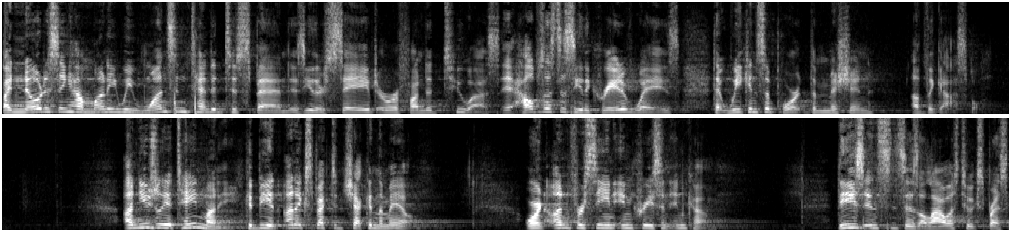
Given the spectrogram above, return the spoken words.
by noticing how money we once intended to spend is either saved or refunded to us. It helps us to see the creative ways that we can support the mission of the gospel. Unusually attained money could be an unexpected check in the mail or an unforeseen increase in income. These instances allow us to express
